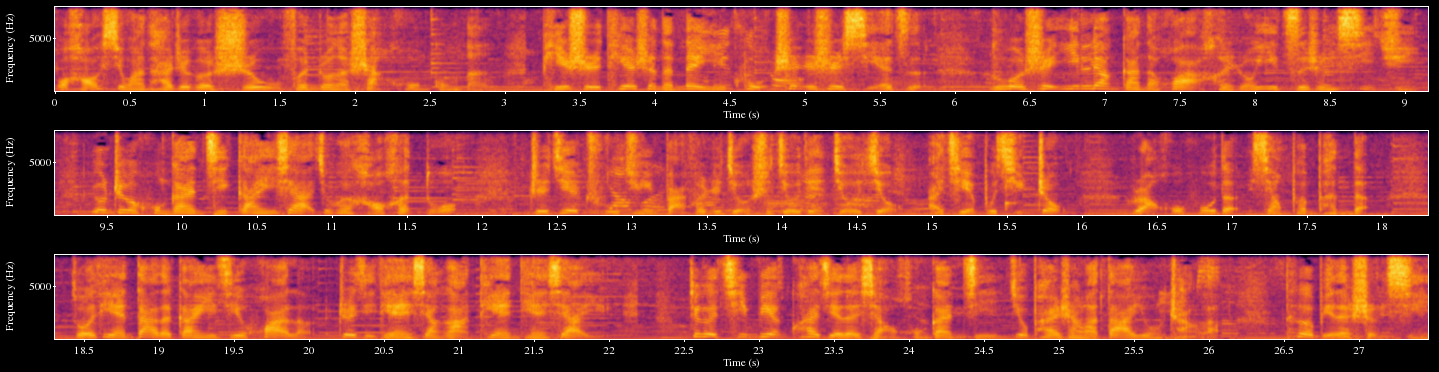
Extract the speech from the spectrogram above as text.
我好喜欢它这个十五分钟的闪烘功能。平时贴身的内衣裤，甚至是鞋子，如果是阴晾干的话，很容易滋生细菌。用这个烘干机干一下就会好很多，直接除菌百分之九十九点九九，而且不起皱，软乎乎的，香喷喷的。昨天大的干衣机坏了，这几天香港天天下雨，这个轻便快捷的小烘干机就派上了大用场了。特别的省心。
